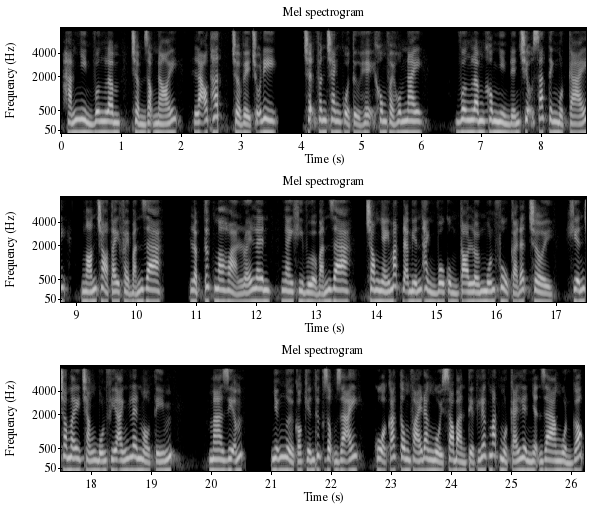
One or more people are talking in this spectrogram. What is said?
Hắn nhìn Vương Lâm, trầm giọng nói, lão thất, trở về chỗ đi. Trận phân tranh của tử hệ không phải hôm nay. Vương Lâm không nhìn đến triệu sát tinh một cái, ngón trỏ tay phải bắn ra. Lập tức ma hỏa lóe lên, ngay khi vừa bắn ra, trong nháy mắt đã biến thành vô cùng to lớn muốn phủ cả đất trời, khiến cho mây trắng bốn phía ánh lên màu tím. Ma diễm, những người có kiến thức rộng rãi của các tông phái đang ngồi sau bàn tiệc liếc mắt một cái liền nhận ra nguồn gốc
